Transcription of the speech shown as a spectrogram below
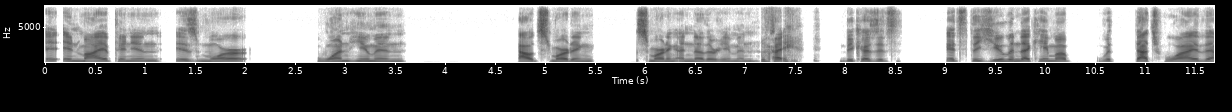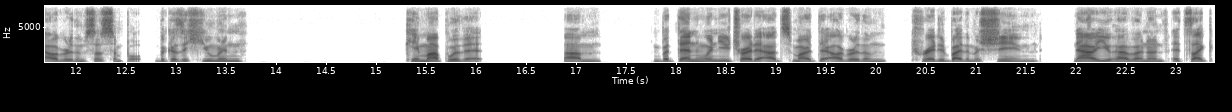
in my opinion, is more one human outsmarting smarting another human. Right. because it's it's the human that came up with that's why the algorithm's so simple. Because a human came up with it. Um, but then when you try to outsmart the algorithm created by the machine, now you have an un- it's like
